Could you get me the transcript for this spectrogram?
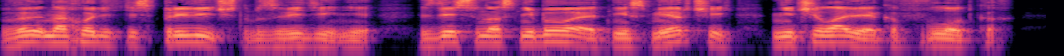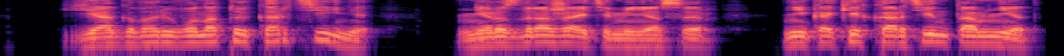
Вы находитесь в приличном заведении. Здесь у нас не бывает ни смерчей, ни человеков в лодках. Я говорю вон о той картине. Не раздражайте меня, сэр. Никаких картин там нет.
